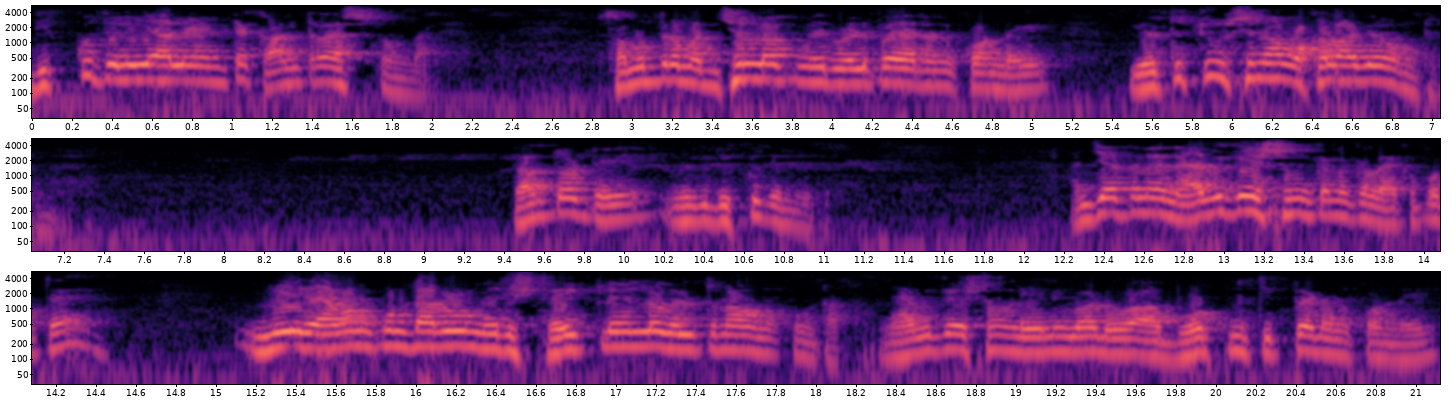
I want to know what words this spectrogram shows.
దిక్కు తెలియాలి అంటే కాంట్రాస్ట్ ఉండాలి. సముద్ర మధ్యంలోకి మీరు వెళ్ళిపోయారనుకోండి ఎటు చూసినా ఒకలాగే ఉంటుంది. దాంతో మీకు దిక్కు తెలియదు. అంచేతనే నావిగేషన్ కనుక లేకపోతే మీరేమనుకుంటారు? మీరు స్ట్రైట్ లైన్లో వెళ్తున్నాం అనుకుంటారు. నావిగేషన్ లేనివాడు ఆ బోట్ని తిప్పాడు అనుకోండి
